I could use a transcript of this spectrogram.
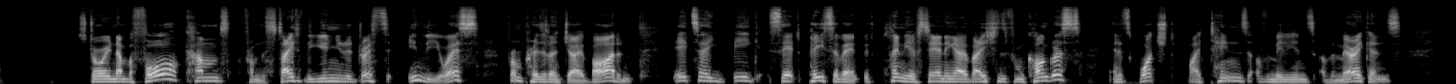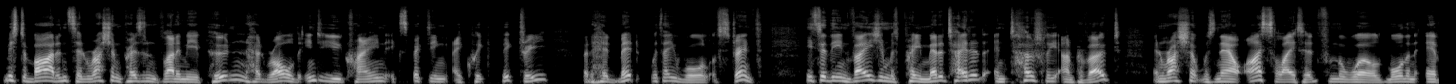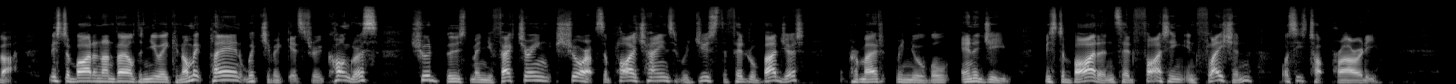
Story number four comes from the State of the Union address in the US from President Joe Biden. It's a big set piece event with plenty of standing ovations from Congress, and it's watched by tens of millions of Americans. Mr. Biden said Russian President Vladimir Putin had rolled into Ukraine expecting a quick victory, but had met with a wall of strength. He said the invasion was premeditated and totally unprovoked, and Russia was now isolated from the world more than ever. Mr. Biden unveiled a new economic plan, which, if it gets through Congress, should boost manufacturing, shore up supply chains, reduce the federal budget, and promote renewable energy. Mr. Biden said fighting inflation was his top priority.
